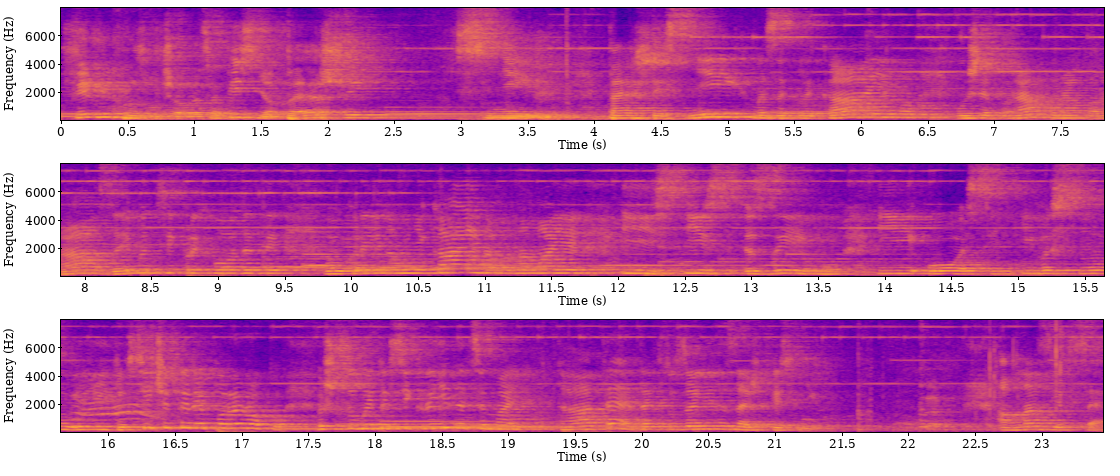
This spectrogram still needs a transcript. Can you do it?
в фільмі прозвучала ця пісня Перший сніг. Перший сніг ми закликаємо, уже пора, пора, пора, зиманці приходити. Бо Україна унікальна, вона має і, і зиму, і осінь, і весну, і літо. Всі чотири пори року. Ви що думаєте, всі країни це мають? Та де? Дехто взагалі не знає, що таке сніг. А в нас є все.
